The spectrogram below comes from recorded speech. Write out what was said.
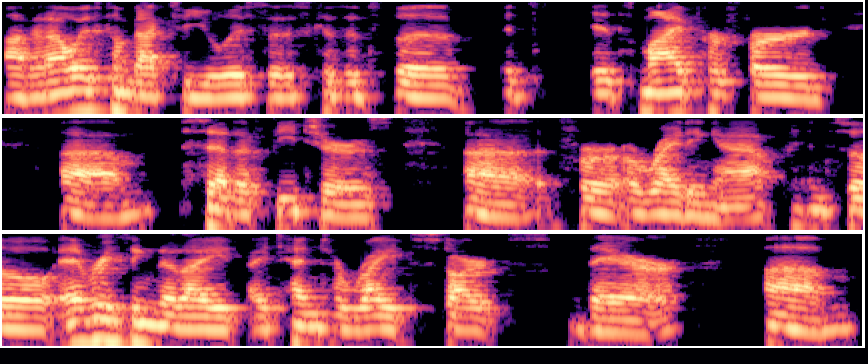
um, and i always come back to ulysses because it's the it's it's my preferred um, set of features uh, for a writing app. And so everything that I, I tend to write starts there. Um,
